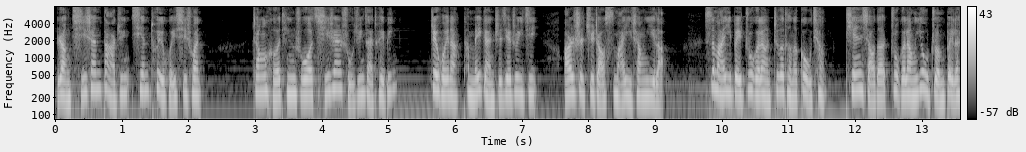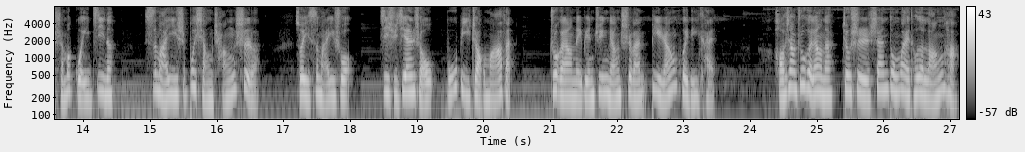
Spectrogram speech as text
让岐山大军先退回西川。张合听说岐山蜀军在退兵，这回呢，他没敢直接追击，而是去找司马懿商议了。司马懿被诸葛亮折腾得够呛，天晓得诸葛亮又准备了什么诡计呢？司马懿是不想尝试了，所以司马懿说：“继续坚守，不必找麻烦。诸葛亮那边军粮吃完，必然会离开。好像诸葛亮呢，就是山洞外头的狼哈，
